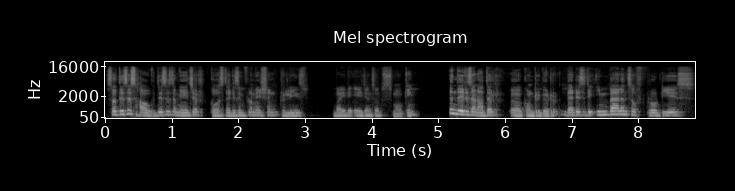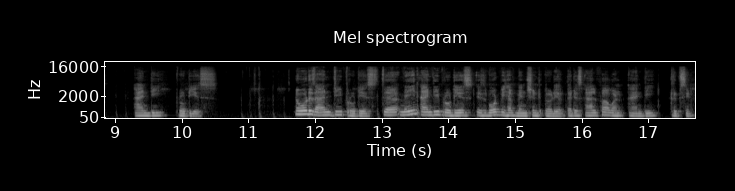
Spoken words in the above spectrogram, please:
So this is how this is a major cause that is inflammation released by the agents of smoking. Then there is another uh, contributor that is the imbalance of protease anti-protease. Now what is anti-protease? The main anti-protease is what we have mentioned earlier that is alpha-1 antitrypsin.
